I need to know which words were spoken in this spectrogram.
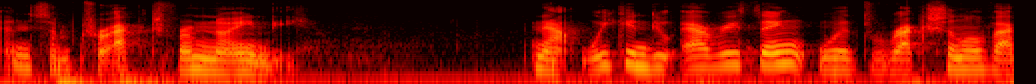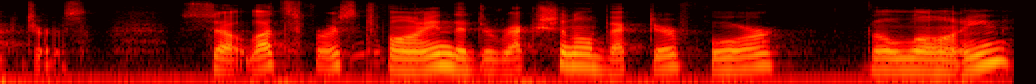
and subtract from 90. Now, we can do everything with directional vectors. So let's first find the directional vector for the line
